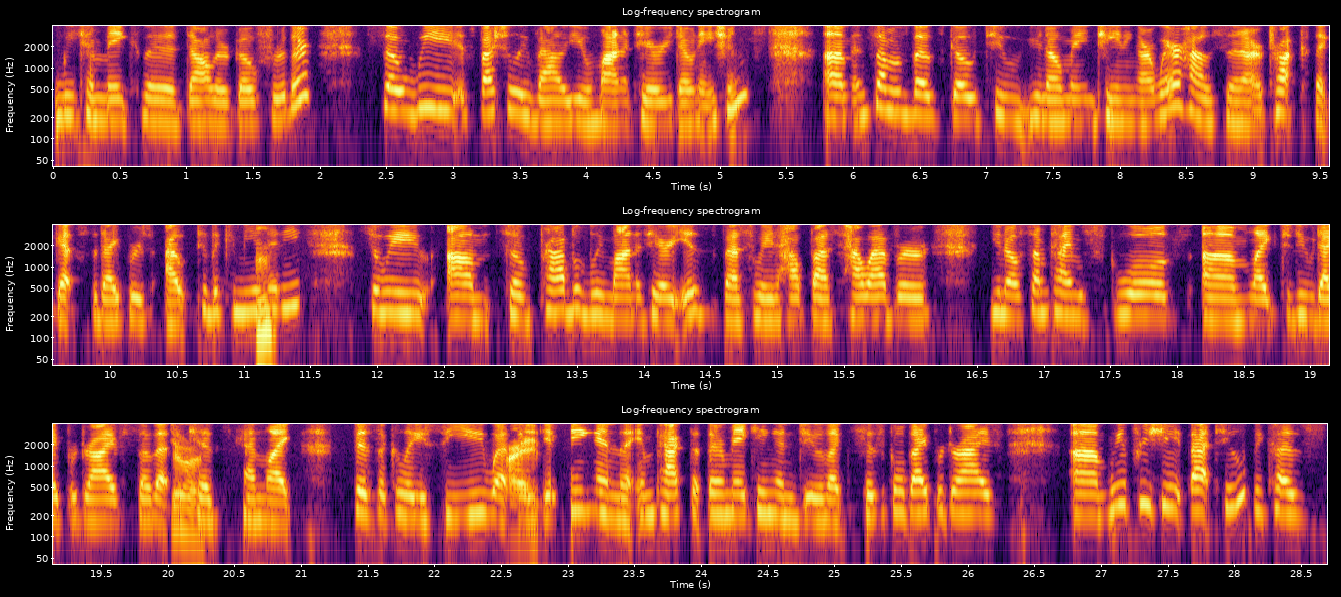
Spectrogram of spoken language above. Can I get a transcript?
we can make the dollar go further. So we especially value monetary donations. Um, and some of those go to, you know, maintaining our warehouse and our truck that gets the diapers out to the community. Mm-hmm. So we, um, so probably monetary is the best way to help us. However, you know, sometimes schools um, like to do diaper drives so that sure. the kids can like physically see what right. they're giving and the impact that they're making and do like physical diaper drive. Um, we appreciate that too because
